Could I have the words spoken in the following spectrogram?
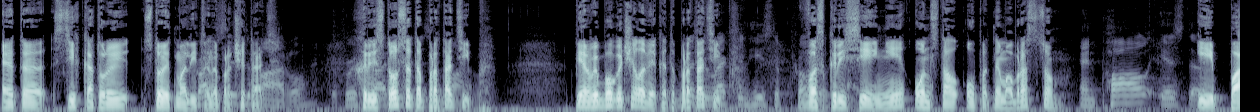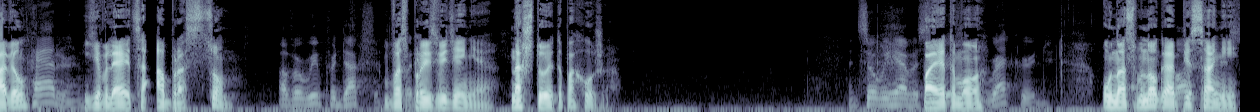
Это стих, который стоит молитвенно прочитать. Христос — это прототип — Первый Бога-человек — это прототип. В воскресении он стал опытным образцом. И Павел является образцом воспроизведения. На что это похоже? Поэтому у нас много описаний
